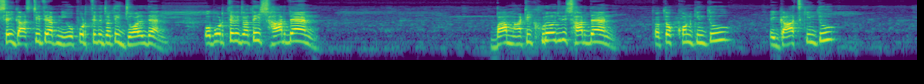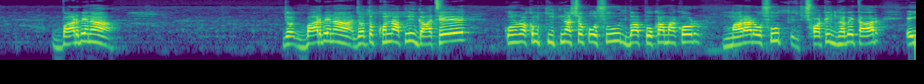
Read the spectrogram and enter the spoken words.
সেই গাছটিতে আপনি ওপর থেকে যতই জল দেন, ওপর থেকে যতই সার দেন বা মাটি খুঁড়েও যদি সার দেন, ততক্ষণ কিন্তু এই গাছ কিন্তু বাড়বে না। বাড়বে না। যতক্ষণ আপনি গাছে কোনো রকম কীটনাশক ওষুধ বা পোকামাকড় মারার ওষুধ সঠিকভাবে তার এই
